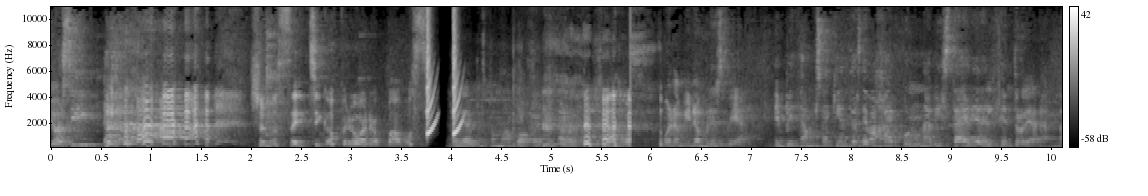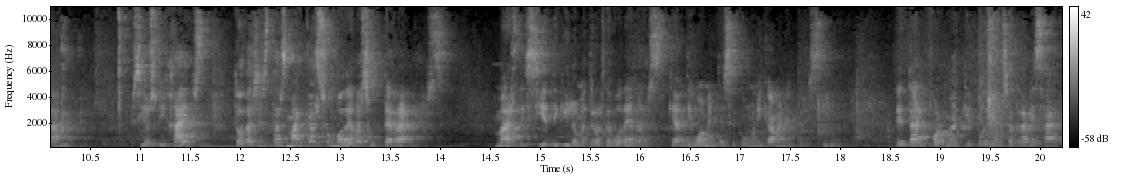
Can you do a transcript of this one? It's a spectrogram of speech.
Yo sí. Yo no sé, chicos, pero bueno, vamos. Podría haber puesto más guapa aquí para- Bueno, mi nombre es Bea. Empezamos aquí antes de bajar con una vista aérea del centro de Aranda. Si os fijáis, todas estas marcas son bodegas subterráneas. Más de 7 kilómetros de bodegas que antiguamente se comunicaban entre sí. De tal forma que podíamos atravesar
